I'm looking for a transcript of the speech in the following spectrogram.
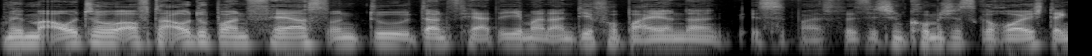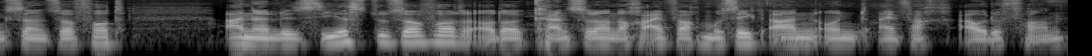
mit dem Auto auf der Autobahn fährst und du dann fährt jemand an dir vorbei und dann ist, was weiß ich, ein komisches Geräusch, denkst du dann sofort, analysierst du sofort oder kannst du dann auch einfach Musik an und einfach Auto fahren?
